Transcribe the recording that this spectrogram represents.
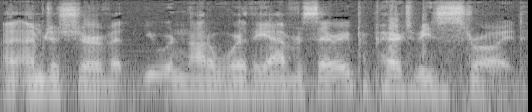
I, am just sure of it. You were not a worthy adversary. Prepare to be destroyed.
